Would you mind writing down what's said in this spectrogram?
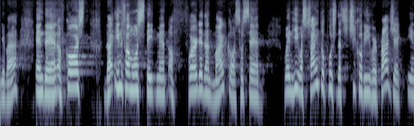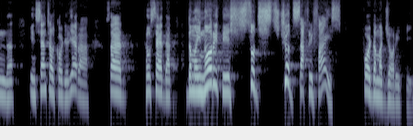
Diba? And then, of course, the infamous statement of Ferdinand Marcos, who said when he was trying to push the Chico River project in, the, in Central Cordillera, said, who said that the minorities should, should sacrifice for the majority.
